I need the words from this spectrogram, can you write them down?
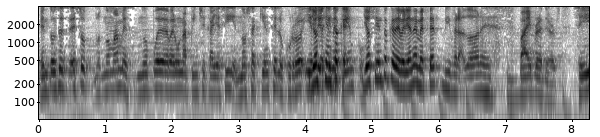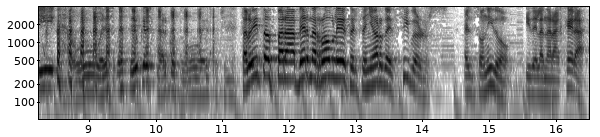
Entonces eso, pues no mames, no puede haber una pinche calle así. No sé a quién se le ocurrió y eso Yo ya siento, tiene que, tiempo. yo siento que deberían de meter vibradores. Vibrators. Sí, uh, eres, te digo que eres puerco tú, eres cochino. Saluditos para Berna Robles, el señor de Cibers, el sonido y de la naranjera.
